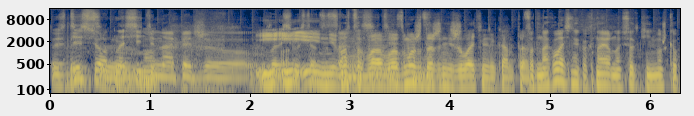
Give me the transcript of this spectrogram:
То есть здесь все э, относительно, опять же, в И, не- сетей. возможно, даже нежелательный В контент. Одноклассниках, наверное, все-таки немножко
